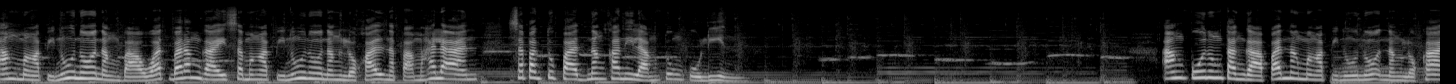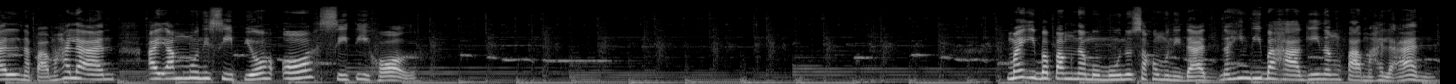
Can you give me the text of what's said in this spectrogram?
ang mga pinuno ng bawat barangay sa mga pinuno ng lokal na pamahalaan sa pagtupad ng kanilang tungkulin. Ang punong tanggapan ng mga pinuno ng lokal na pamahalaan ay ang munisipyo o city hall. May iba pang namumuno sa komunidad na hindi bahagi ng pamahalaan.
